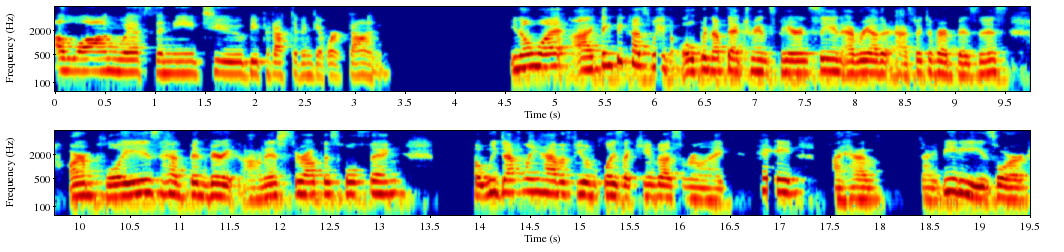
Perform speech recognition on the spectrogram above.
along with the need to be productive and get work done? You know what? I think because we've opened up that transparency in every other aspect of our business, our employees have been very honest throughout this whole thing. But we definitely have a few employees that came to us and were like, hey, I have diabetes or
